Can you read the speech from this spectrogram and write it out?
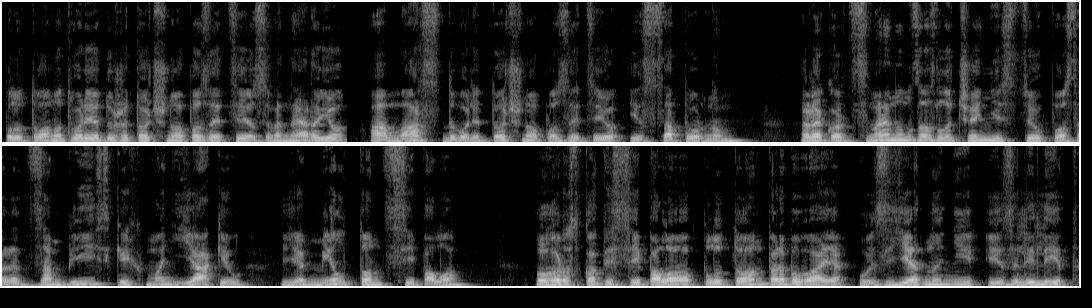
Плутон утворює дуже точну опозицію з Венерою, а Марс доволі точну опозицію із Сатурном. Рекордсменом за злочинністю посеред замбійських маньяків є Мілтон Сіпало. У гороскопі Сіпало Плутон перебуває у з'єднанні із Ліліт,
